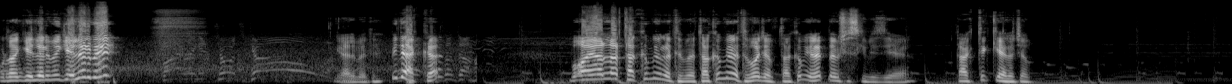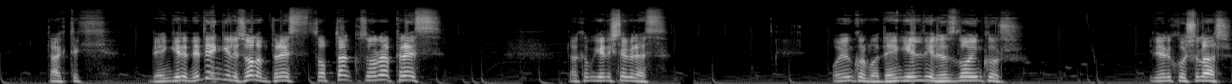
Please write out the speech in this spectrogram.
Buradan gelir mi gelir mi? Gelmedi. Bir dakika. Bu ayarlar takım yönetimi. Takım yönetimi hocam. Takım yönetmemişiz ki biz ya. Taktik gel hocam. Taktik. Dengeli. Ne dengelisi oğlum? Pres. Toptan sonra pres. Takım genişle biraz. Oyun kurma. Dengeli değil. Hızlı oyun kur. İleri koşular.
